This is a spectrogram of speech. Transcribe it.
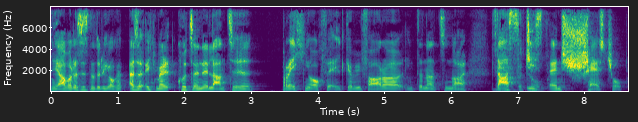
Ja, aber das ist natürlich auch, also ich meine, kurz eine Lanze brechen auch für Lkw-Fahrer international. Das ist ein Scheißjob.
